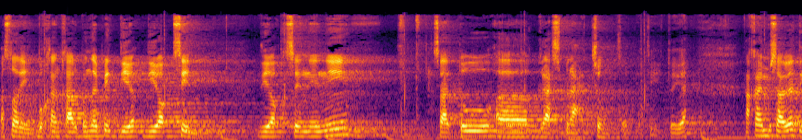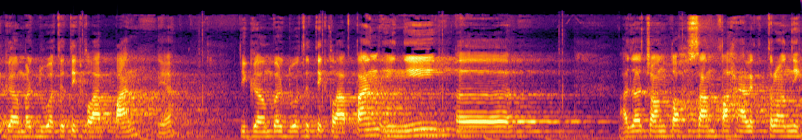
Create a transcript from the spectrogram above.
oh sorry bukan karbon tapi dioksin. Dioksin ini satu uh, gas beracun seperti itu ya. Maka misalnya di gambar 2.8 ya. Di gambar 2.8 ini eh, ada contoh sampah elektronik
